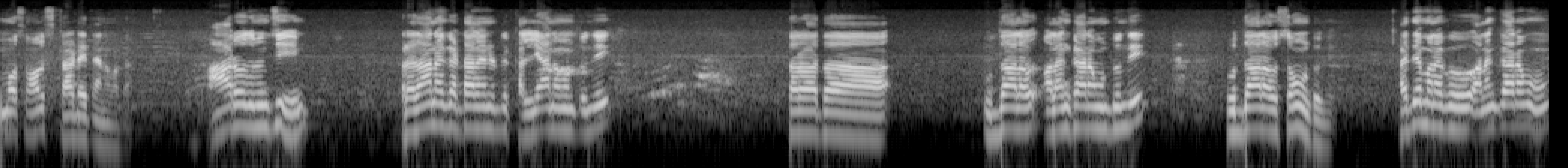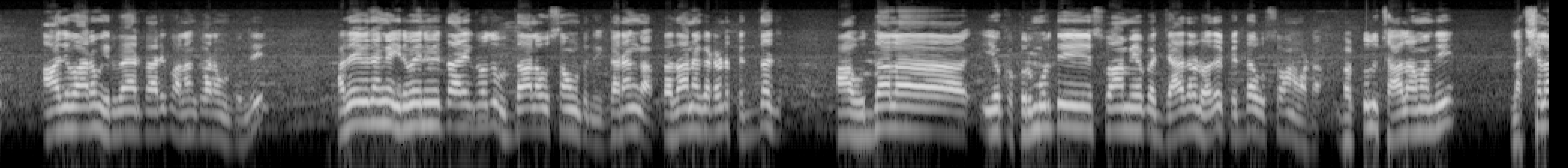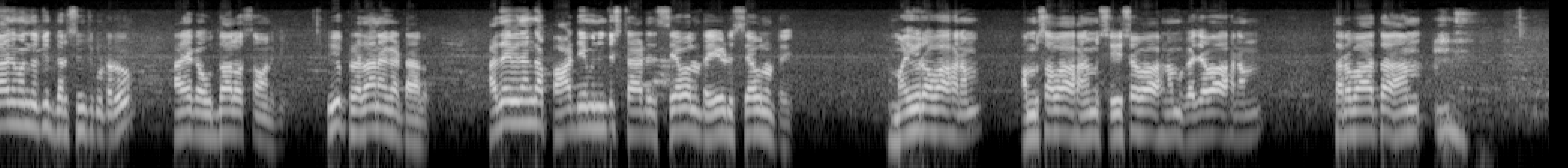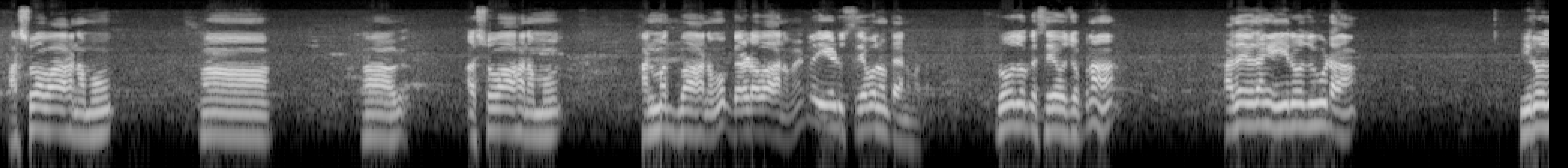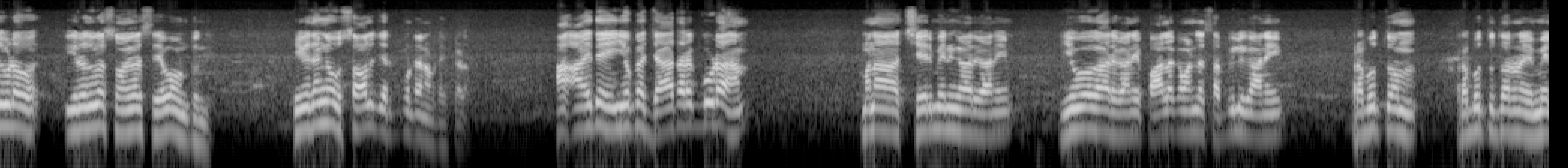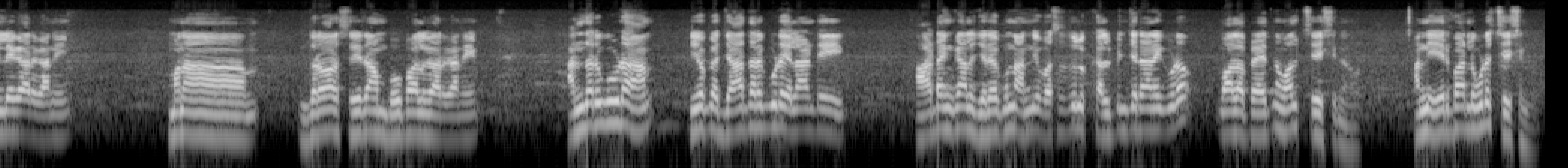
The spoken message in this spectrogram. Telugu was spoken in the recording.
బ్రహ్మోత్సవాలు స్టార్ట్ అవుతాయి అనమాట ఆ రోజు నుంచి ప్రధాన ఘట్టాలైనటువంటి కళ్యాణం ఉంటుంది. తర్వాత ఉద్దాల అలంకారం ఉంటుంది. ఉద్దాల ఉత్సవం ఉంటుంది. అయితే మనకు అలంకారము ఆదివారం ఇరవై ఆరు తారీఖు అలంకారం ఉంటుంది. అదేవిధంగా ఇరవై ఎనిమిది తారీఖు రోజు ఉద్దాల ఉత్సవం ఉంటుంది. ఘనంగా ప్రధాన ఘట్టం పెద్ద ఆ ఉద్దాల ఈ యొక్క కురుమూర్తి స్వామి యొక్క జాతరలో అదే పెద్ద ఉత్సవం అనమాట భక్తులు చాలామంది లక్షలాది మంది వచ్చి దర్శించుకుంటారు ఆ యొక్క ఉద్దాలోత్సవానికి ఇవి ప్రధాన ఘట్టాలు. అదేవిధంగా పాడ్యమి నుంచి స్టార్ట్ అయ్యే సేవలు ఉంటాయి ఏడు సేవలు ఉంటాయి. మయూర వాహనం హంసవాహనం శేషవాహనం గజవాహనం తర్వాత అశ్వవాహనము అశ్వవాహనము హనుమద్వాహనము గరుడ ఇట్లా ఏడు సేవలు ఉంటాయి అన్నమాట. రోజు ఒక సేవ చొప్పున అదేవిధంగా ఈరోజు కూడా ఈరోజు కూడా ఈరోజు కూడా స్వామివారి సేవ ఉంటుంది. ఈ విధంగా ఉత్సవాలు జరుపుకుంటారు అన్నమాట ఇక్కడ. అయితే ఈ యొక్క జాతరకు కూడా మన చైర్మన్ గారు కానీ ఈఓ గారు కానీ పాలక మండలి సభ్యులు కానీ ప్రభుత్వం ప్రభుత్వ తరఫున ఎమ్మెల్యే గారు కానీ మన దొరవారి శ్రీరామ్ భూపాల్ గారు కానీ అందరూ కూడా ఈ యొక్క జాతరకు కూడా ఎలాంటి ఆటంకాలు జరగకుండా అన్ని వసతులు కల్పించడానికి కూడా వాళ్ళ ప్రయత్నం వాళ్ళు చేసినారు. అన్ని ఏర్పాట్లు కూడా చేసినారు.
